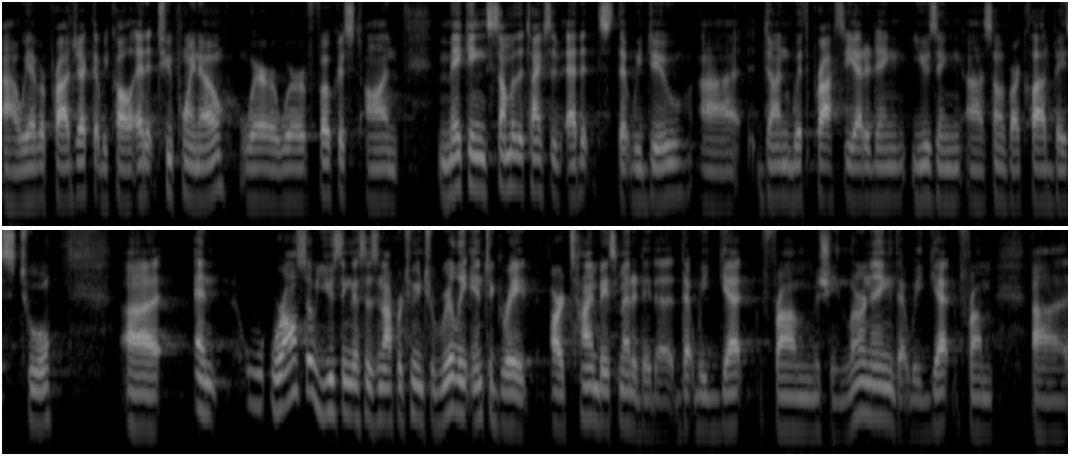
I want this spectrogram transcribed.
Uh, we have a project that we call Edit 2.0, where we're focused on making some of the types of edits that we do uh, done with proxy editing using uh, some of our cloud-based tool. Uh, and we're also using this as an opportunity to really integrate our time-based metadata that we get from machine learning, that we get from uh,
